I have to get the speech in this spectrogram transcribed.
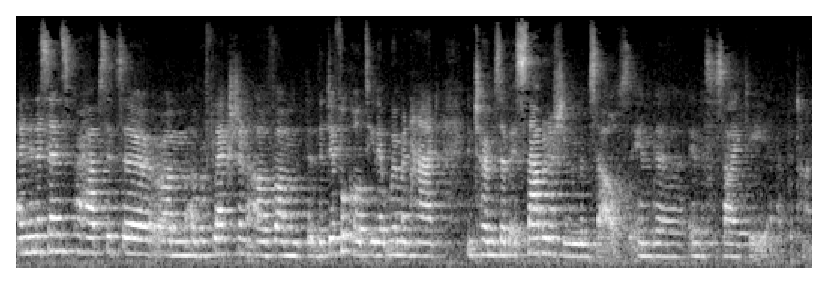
And in a sense, perhaps it's a, um, a reflection of um, the, the difficulty that women had in terms of establishing themselves in the, in the society at the time.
